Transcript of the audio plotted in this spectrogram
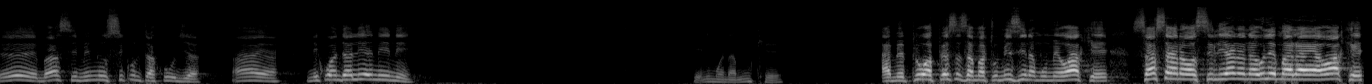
e, basi mimi usiku nitakuja. Haya nikuandalie nini? Yani mwanamke. Amepewa pesa za matumizi na mume wake. Sasa anawasiliana na yule malaya wake.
